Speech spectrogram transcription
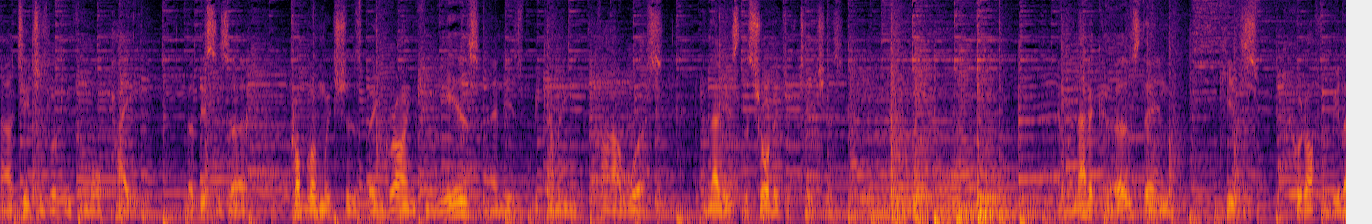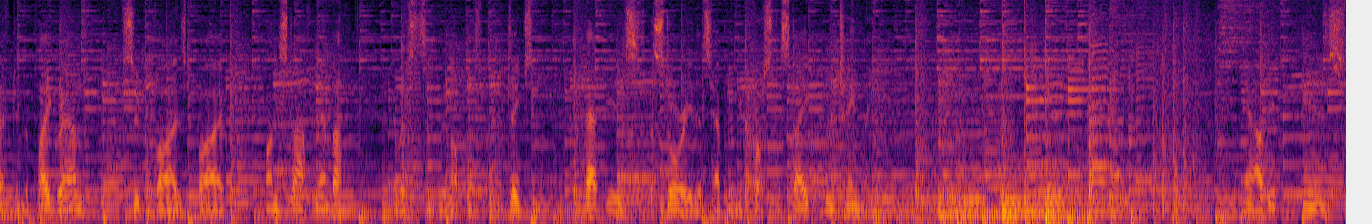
uh, teachers looking for more pay, but this is a problem which has been growing for years and is becoming far worse, and that is the shortage of teachers. And when that occurs, then kids could often be left in the playground, supervised by one staff member, or it's simply not possible to teach them. That is a story that's happening across the state routinely. Now, it is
